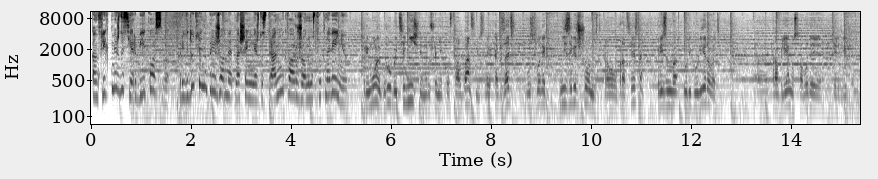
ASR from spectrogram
Конфликт между Сербией и Косово. Приведут ли напряженные отношения между странами к вооруженному столкновению? Прямое, грубое, циничное нарушение косово-албанскими своих обязательств в условиях незавершенности правового процесса призвано урегулировать э, проблему свободы передвижения.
